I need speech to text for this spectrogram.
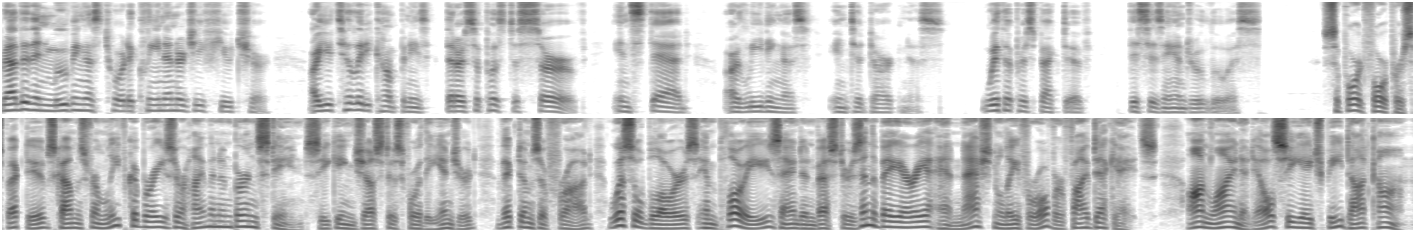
Rather than moving us toward a clean energy future, our utility companies that are supposed to serve instead are leading us into darkness. With a perspective, this is Andrew Lewis. Support for Perspectives comes from Lieff Cabraser, Heimann and Bernstein, seeking justice for the injured, victims of fraud, whistleblowers, employees, and investors in the Bay Area and nationally for over five decades. Online at lchb.com.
